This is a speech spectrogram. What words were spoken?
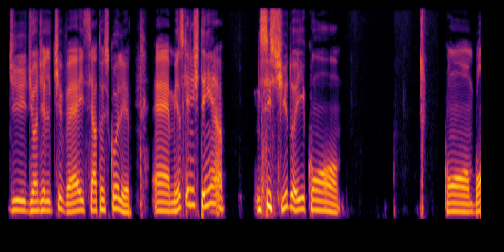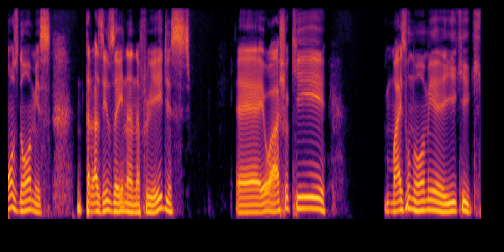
de, de onde ele tiver e se Seattle escolher. É, mesmo que a gente tenha insistido aí com com bons nomes trazidos aí na, na Free Agents, é, eu acho que mais um nome aí que, que,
